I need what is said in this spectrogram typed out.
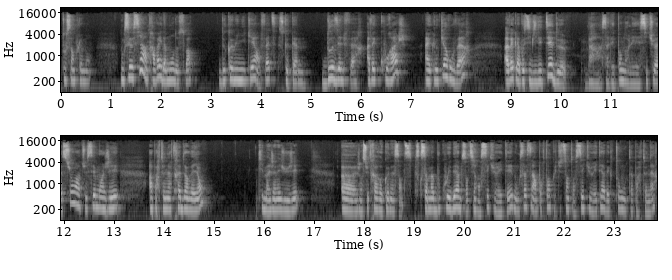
Tout simplement. Donc c'est aussi un travail d'amour de soi, de communiquer en fait ce que t'aimes, d'oser le faire, avec courage, avec le cœur ouvert, avec la possibilité de ben, ça dépend dans les situations. Hein. Tu sais, moi j'ai un partenaire très bienveillant qui m'a jamais jugé. Euh, j'en suis très reconnaissante parce que ça m'a beaucoup aidé à me sentir en sécurité. Donc ça c'est important que tu te sentes en sécurité avec ton ou ta partenaire,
